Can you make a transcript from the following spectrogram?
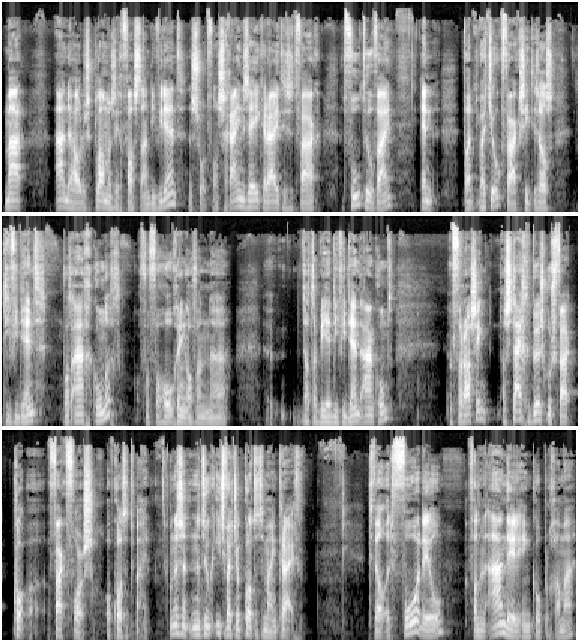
Maar aandeelhouders klammen zich vast aan dividend, een soort van schijnzekerheid is het vaak. Het voelt heel fijn. En wat, wat je ook vaak ziet is als dividend wordt aangekondigd, of een verhoging of een, eh, dat er weer dividend aankomt, een verrassing, dan stijgt de beurskoers vaak, vaak fors op korte termijn. Want dat is natuurlijk iets wat je op korte termijn krijgt. Terwijl het voordeel van een aandeleninkoopprogramma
